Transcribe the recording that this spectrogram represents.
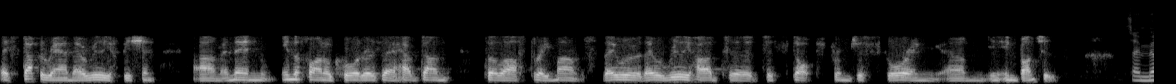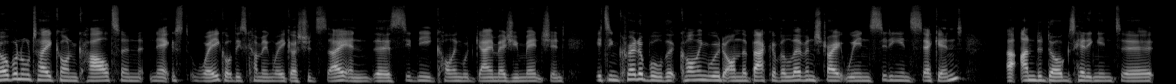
They stuck around. They were really efficient. Um, and then in the final quarter, as they have done for the last three months, they were they were really hard to to stop from just scoring um, in, in bunches. So Melbourne will take on Carlton next week, or this coming week, I should say, and the Sydney Collingwood game, as you mentioned. It's incredible that Collingwood, on the back of 11 straight wins, sitting in second, are underdogs heading into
